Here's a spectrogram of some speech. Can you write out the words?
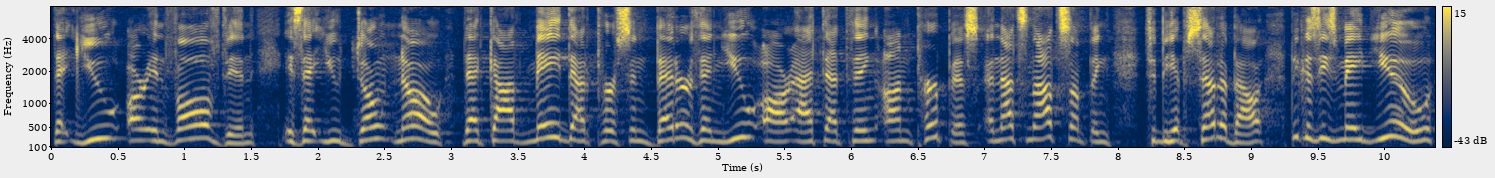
that you are involved in is that you don't know that God made that person better than you are at that thing on purpose. And that's not something to be upset about because He's made you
